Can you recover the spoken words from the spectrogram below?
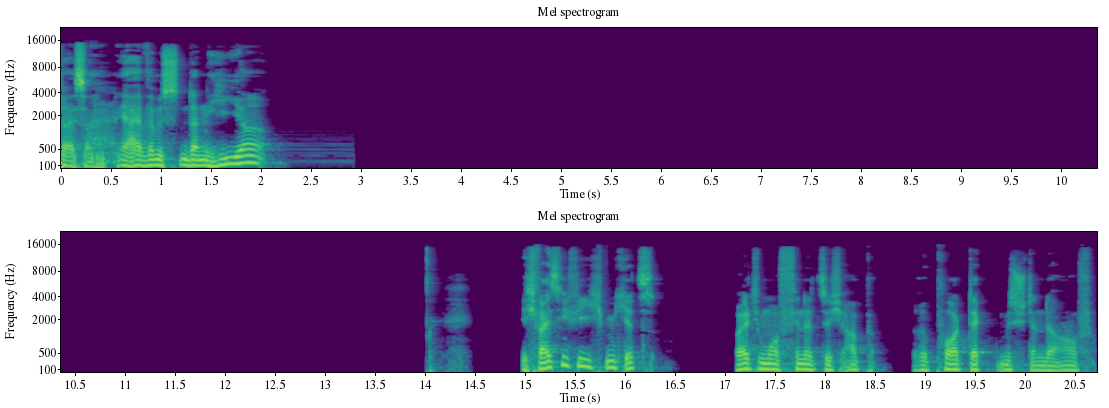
Scheiße. Ja, wir müssten dann hier. Ich weiß nicht, wie ich mich jetzt. Baltimore findet sich ab. Report deckt Missstände auf.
